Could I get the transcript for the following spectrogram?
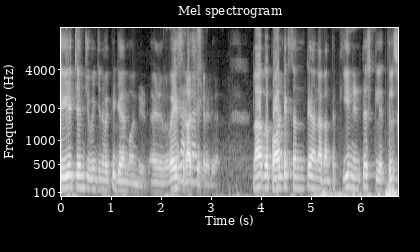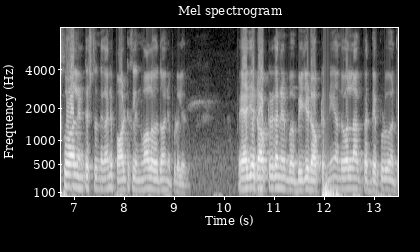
చేయొచ్చు అని చూపించిన వ్యక్తి జగన్మోహన్ రెడ్డి వైఎస్ రాజశేఖర రెడ్డి గారు. నాకు పాలిటిక్స్ అంటే నాకు అంత కీన్ ఇంట్రెస్ట్ లేదు. తెలుసుకోవాలని ఇంట్రెస్ట్ ఉంది కానీ పాలిటిక్స్లో ఇన్వాల్వ్ అవుదామని ఎప్పుడు లేదు. యాజ్ ఏ డాక్టర్గా నేను బీజే డాక్టర్ని అందువల్ల నాకు పెద్ద ఎప్పుడు అంత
